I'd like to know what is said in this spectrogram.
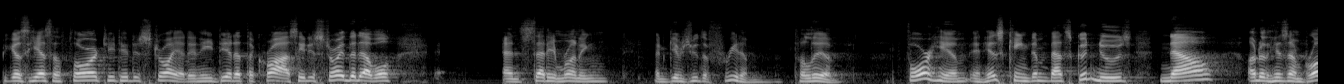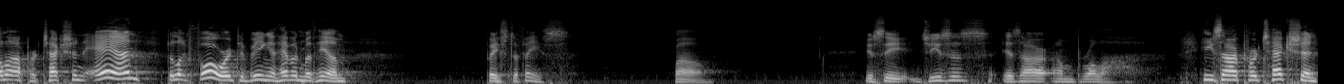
Because he has authority to destroy it, and he did at the cross. He destroyed the devil and set him running and gives you the freedom to live for him in his kingdom. That's good news now under his umbrella of protection and to look forward to being in heaven with him face to face. Wow. You see, Jesus is our umbrella. He's our protection.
